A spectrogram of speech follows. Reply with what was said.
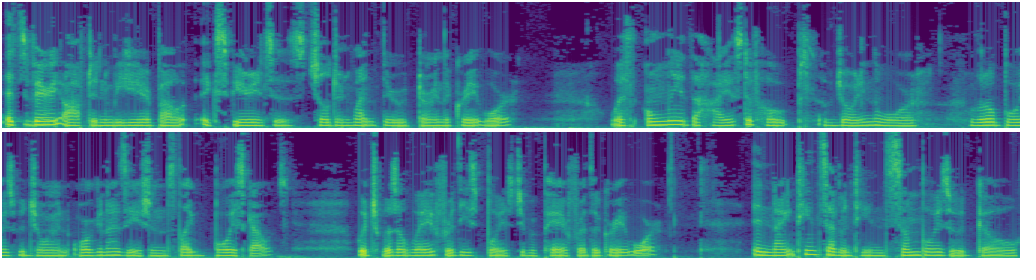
It's very often we hear about experiences children went through during the Great War. With only the highest of hopes of joining the war, little boys would join organizations like Boy Scouts, which was a way for these boys to prepare for the Great War. In 1917, some boys would go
